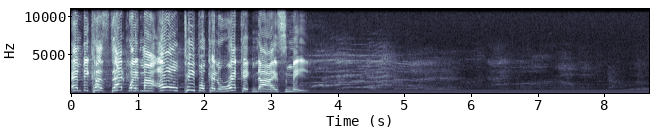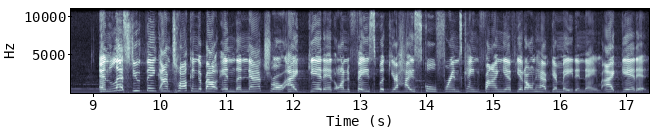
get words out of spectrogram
and because that way my old people can recognize me. Unless you think I'm talking about in the natural, I get it. On Facebook, your high school friends can't find you if you don't have your maiden name. I get it.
